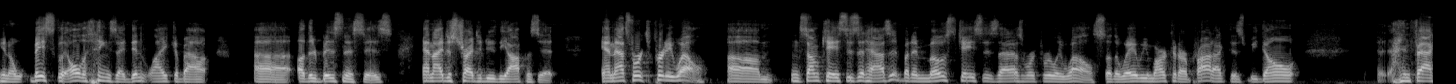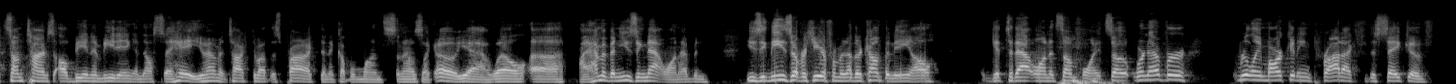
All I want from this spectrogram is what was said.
you know, basically all the things I didn't like about uh, other businesses, and I just tried to do the opposite and that's worked pretty well. Um, in some cases, it hasn't, but in most cases, that has worked really well. So the way we market our product is we don't. In fact, sometimes I'll be in a meeting and they'll say, "Hey, you haven't talked about this product in a couple months," and I was like, "Oh yeah, well, uh, I haven't been using that one. I've been using these over here from another company. I'll get to that one at some point." So we're never really marketing product for the sake of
